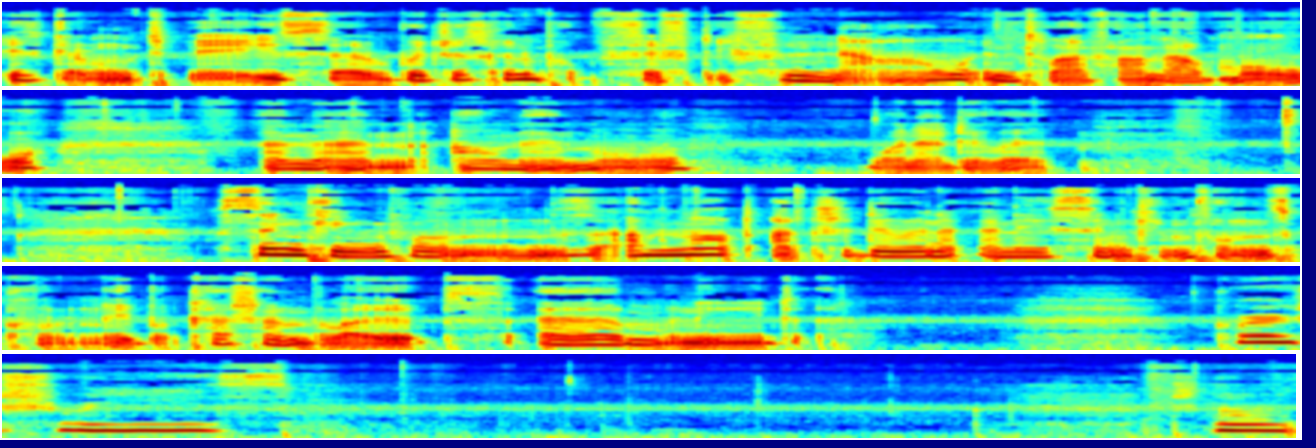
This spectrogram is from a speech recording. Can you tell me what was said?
is going to be. So we're just going to put 50 for now until I find out more. And then I'll know more when I do it sinking funds. I'm not actually doing any sinking funds currently but cash envelopes um we need groceries. So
